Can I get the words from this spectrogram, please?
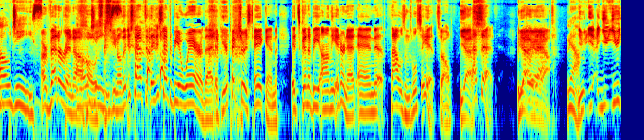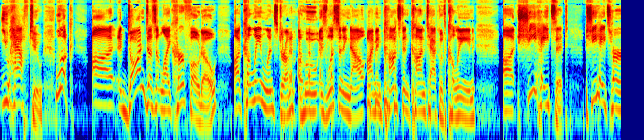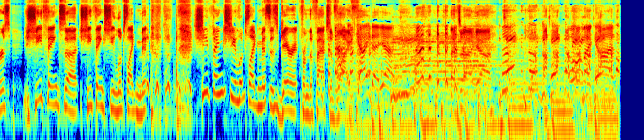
Oh, geez. our veteran uh, Oh, hosts, geez. you know, they just have to they just have to be aware that if your picture is taken, it's going to be on the internet and thousands will see it. So Yes. that's it. You Yeah, gotta yeah, yeah. Yeah. You, you, you, you, you have to. Look, uh, Dawn doesn't like her photo. Uh, Colleen Lindstrom, who is listening now, I'm in constant contact with Colleen. Uh, she hates it. She hates hers. She thinks uh, she thinks she looks like Mi- she thinks she looks like Mrs. Garrett from The Facts of Life. Kinda, yeah. That's right. Yeah. You take the good, you take the bad. Oh my you take the god.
